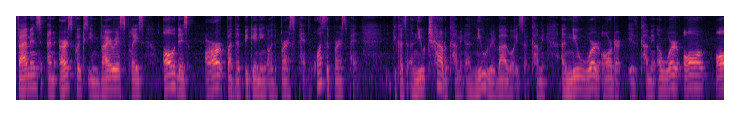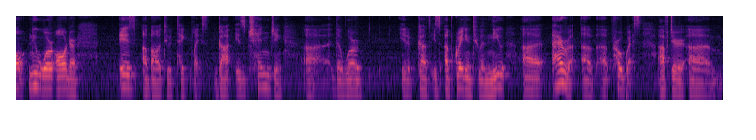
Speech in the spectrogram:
famines and earthquakes in various places. All these are but the beginning of the birth pain. What's the birth pain? Because a new child coming, a new revival is coming, a new world order is coming, a world all all new world order is about to take place. God is changing uh, the world. It God is upgrading to a new uh, era of uh, progress after um,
